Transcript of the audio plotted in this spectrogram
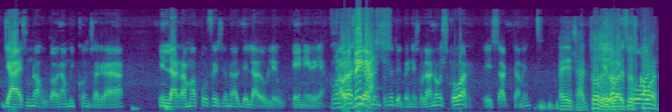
ya es una jugadora muy consagrada en la rama profesional de la WNBA. Ahora sí entonces del venezolano Escobar, exactamente. Exacto, de Eduardo, Escobar.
